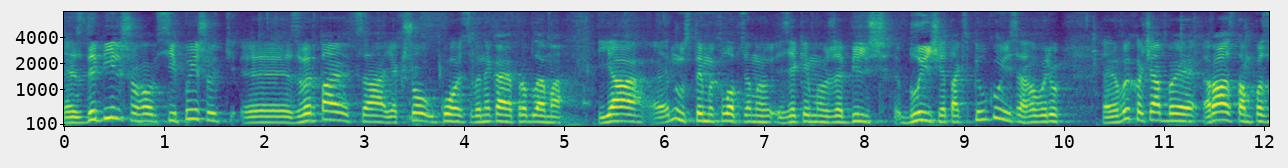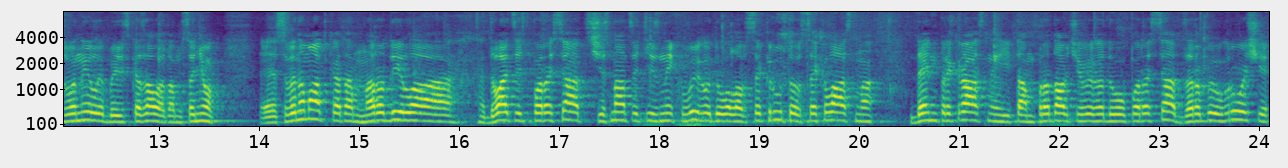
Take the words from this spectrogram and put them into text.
е, здебільшого всі пишуть, е, звертаються, якщо у когось виникає проблема. Я е, ну, з тими хлопцями, з якими вже більш ближче так спілкуюся, говорю. е, Ви хоча б раз там позвонили би і сказали там Саньок, Е, Свиноматка там народила 20 поросят, 16 із них вигодувала, все круто, все класно. День прекрасний, там продав чи вигодував поросят, заробив гроші.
